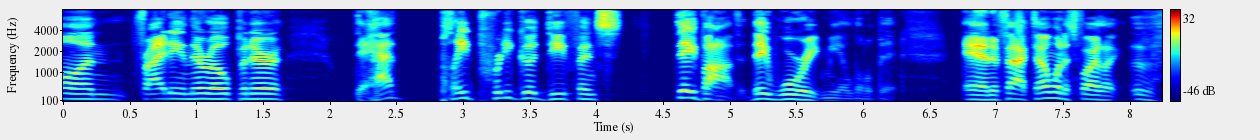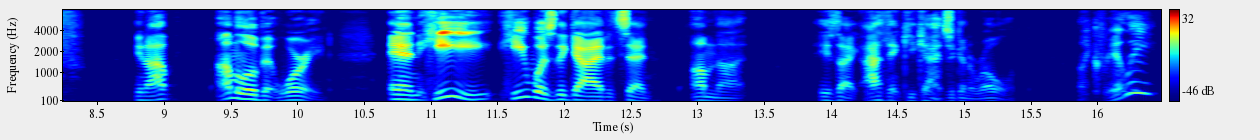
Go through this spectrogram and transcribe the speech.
on Friday in their opener. They had played pretty good defense. They bothered. They worried me a little bit. And in fact, I went as far as like, you know, I'm, I'm a little bit worried. And he he was the guy that said, I'm not. He's like, I think you guys are going to roll him. Like, really?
